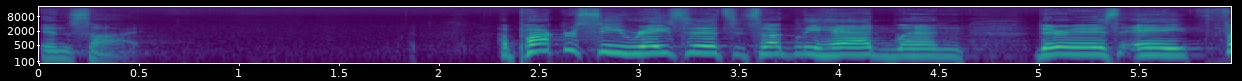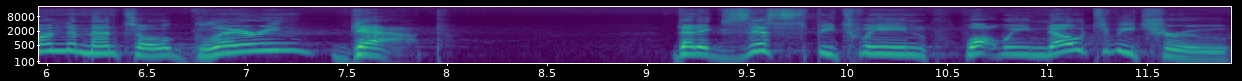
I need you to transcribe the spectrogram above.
inside. Hypocrisy raises its ugly head when there is a fundamental, glaring gap that exists between what we know to be true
